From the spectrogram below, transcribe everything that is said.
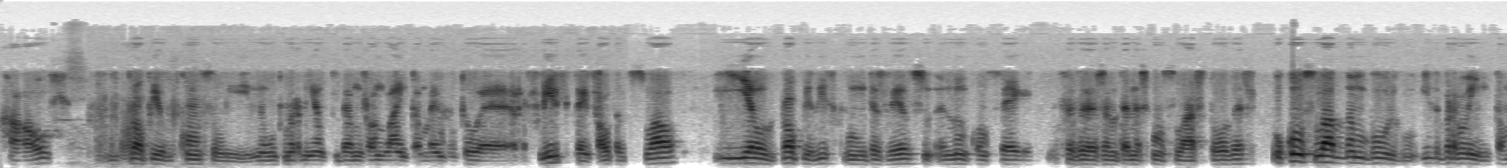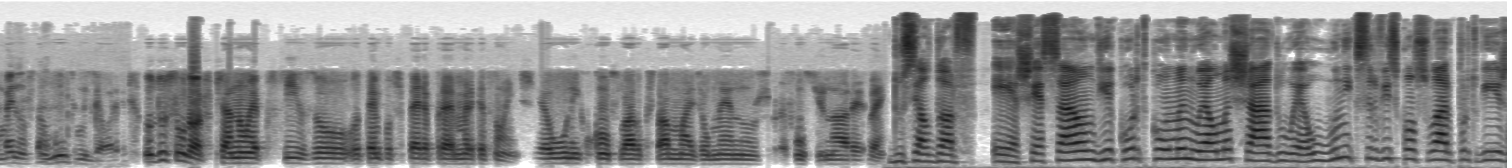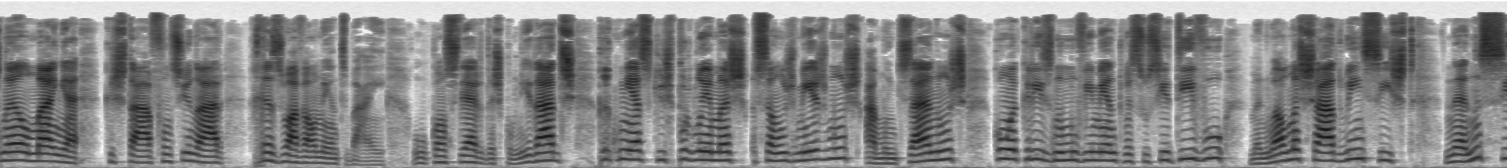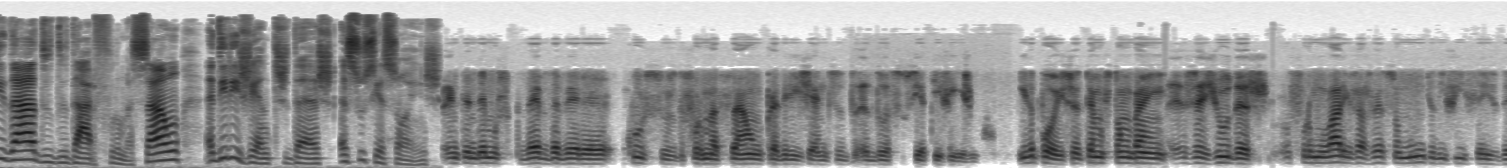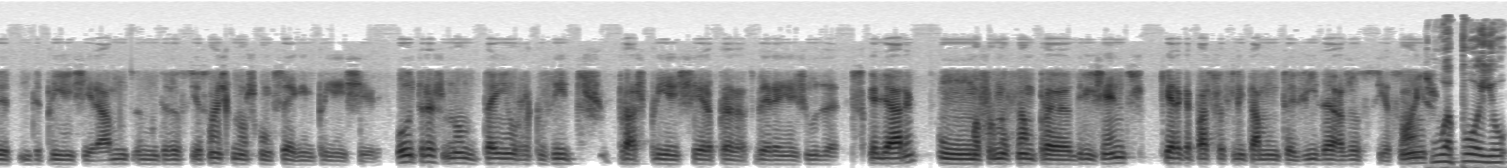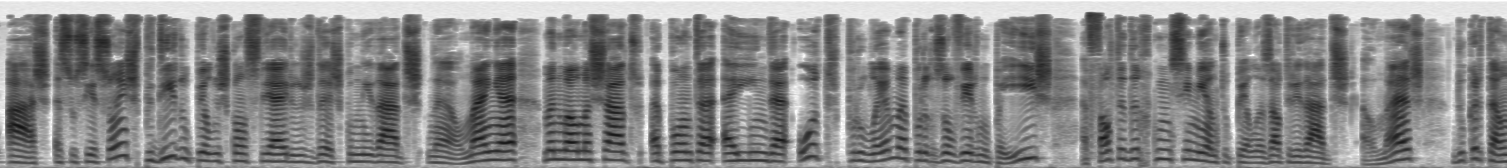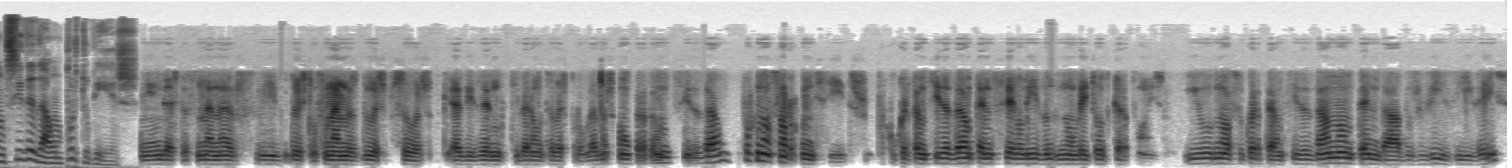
O próprio cônsul, e na última reunião que tivemos online, também voltou a referir que tem falta de pessoal e ele próprio disse que muitas vezes não consegue fazer as antenas consulares todas. O consulado de Hamburgo e de Berlim também não estão muito melhores. O Düsseldorf já não é preciso o tempo de espera para marcações. É o único consulado que está mais ou menos a funcionar bem. Düsseldorf é a exceção, de acordo com Manuel Machado, é o único serviço consular português na Alemanha que está a funcionar razoavelmente bem. O Conselheiro das Comunidades reconhece que os problemas são os mesmos há muitos anos. Com a crise no movimento associativo, Manuel Machado insiste na necessidade de dar formação a dirigentes das associações. Entendemos que deve haver eh, cursos de formação para dirigentes do associativismo e depois temos também as ajudas, os formulários às vezes são muito difíceis de, de preencher. Há muitas associações que não os conseguem preencher. Outras não têm os requisitos para as preencher, para receberem ajuda. Se calhar uma formação para dirigentes que era capaz de facilitar muito a vida às associações. O apoio às associações, pedido pelos conselheiros das comunidades na Alemanha, Manuel Machado aponta ainda outro problema por resolver no país: a falta de reconhecimento pelas autoridades alemãs do cartão de cidadão português. Ainda esta semana recebi dois telefonemas de duas pessoas a dizer-me que tiveram outra vez problemas com o cartão de cidadão, porque não são reconhecidos. Porque o cartão de cidadão tem de ser lido num leitor de cartões. E o nosso cartão de cidadão não tem dados visíveis,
